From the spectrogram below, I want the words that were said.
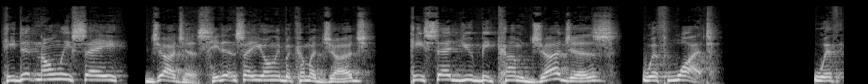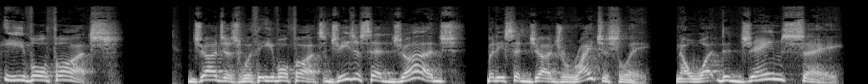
He didn't only say judges. He didn't say you only become a judge. He said you become judges with what? With evil thoughts. Judges with evil thoughts. Jesus said judge, but he said judge righteously. Now, what did James say?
